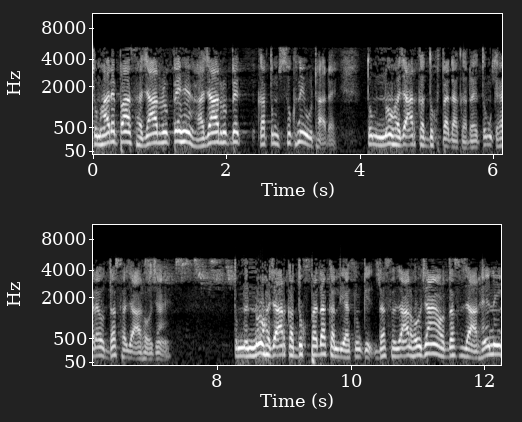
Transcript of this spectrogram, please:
तुम्हारे पास हज़ार रुपए हैं, हज़ार रुपए का तुम सुख नहीं उठा रहे। तुम नौ हज़ार का दुख पैदा कर रहे हो। तुम कह रहे हो दस हज़ार हो जाएँ। तुमने नौ हज़ार का दुख पैदा कर लिया, क्योंकि दस हज़ार हो जाए और दस हज़ार है नहीं,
